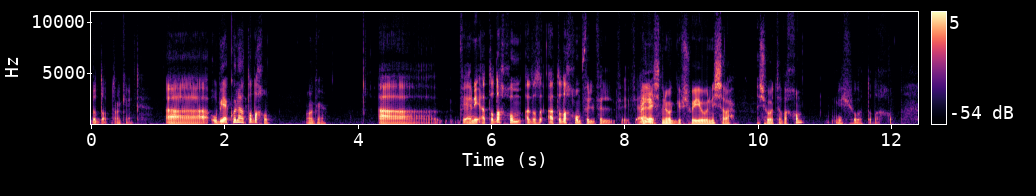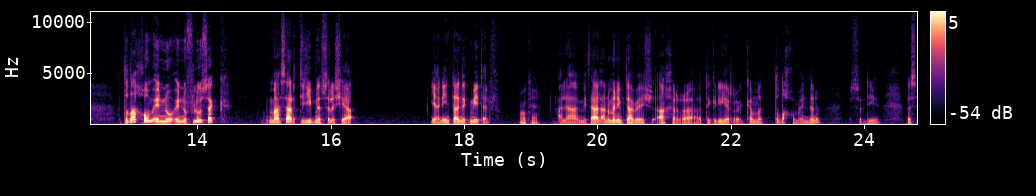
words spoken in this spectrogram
بالضبط. okay. آه وبيأكلها التضخم. okay. آه في يعني التضخم التضخم في في في, في أي معليش نوقف شوية ونشرح إيش هو التضخم. إيش هو التضخم؟ التضخم إنه إنه فلوسك ما صارت تجيب نفس الأشياء. يعني أنت عندك مئة ألف. okay. على مثال أنا ماني متابع إيش آخر تقرير كم التضخم عندنا. في السعودية. بس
